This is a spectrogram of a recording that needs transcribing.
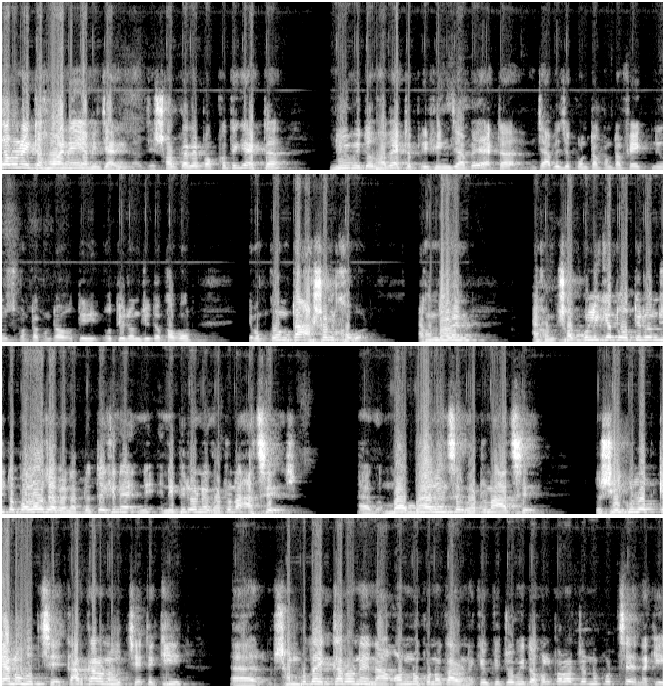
কারণে এটা হয় নাই আমি জানি না, যে সরকারের পক্ষ থেকে একটা নিয়মিতভাবে একটা ব্রিফিং যাবে, একটা যাবে যে কোনটা কোনটা ফেক নিউজ কোনটা কোনটা অতি, অতিরঞ্জিত খবর এবং কোনটা আসল খবর। এখন ধরেন, এখন সবগুলিকে তো অতিরঞ্জিত বলাও যাবে না। আপনার তো এখানে নিপীড়নের ঘটনা আছে মব ভায়োলেন্সের ঘটনা আছে। তো সেগুলো কেন হচ্ছে? কার কারণে হচ্ছে? এটা কি সাম্প্রদায়িক কারণে না অন্য কোনো কারণে? কেউ কি জমি দখল করার জন্য করছে? নাকি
